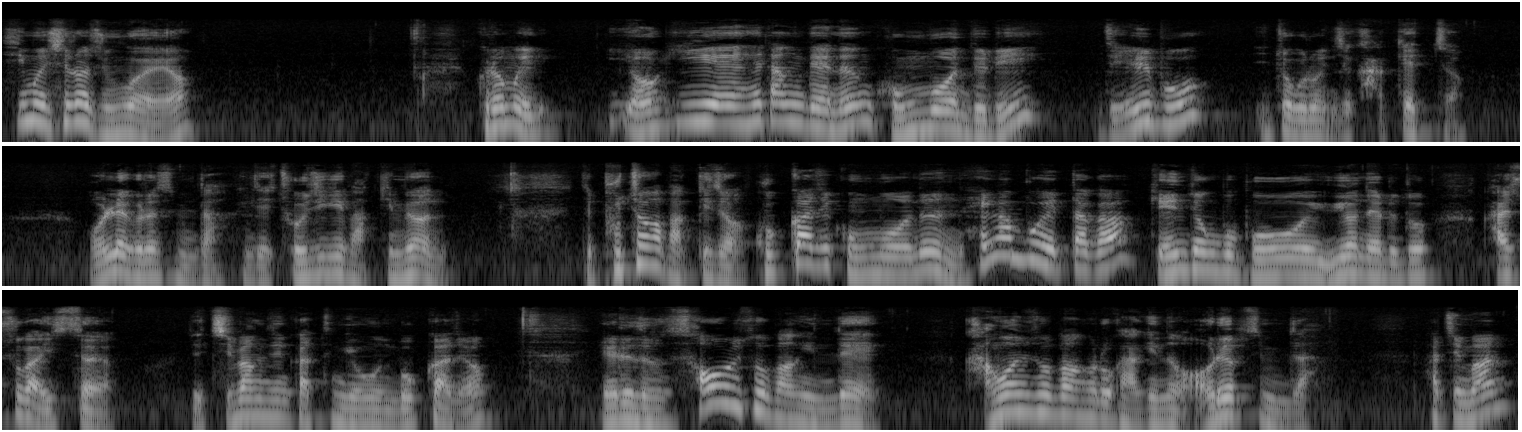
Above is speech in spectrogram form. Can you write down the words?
힘을 실어준 거예요. 그러면 여기에 해당되는 공무원들이 이제 일부 이쪽으로 이제 갔겠죠. 원래 그렇습니다. 이제 조직이 바뀌면 이제 부처가 바뀌죠. 국가직 공무원은 행안부에다가 개인정보보호위원회로도 갈 수가 있어요. 지방직 같은 경우는 못 가죠. 예를 들어서 서울 소방인데 강원 소방으로 가기는 어렵습니다. 하지만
